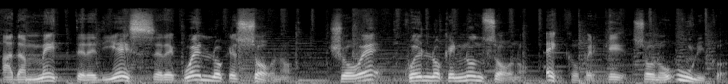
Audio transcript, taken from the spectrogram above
ad ammettere di essere quello che sono, cioè quello che non sono. Ecco perché sono unico.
